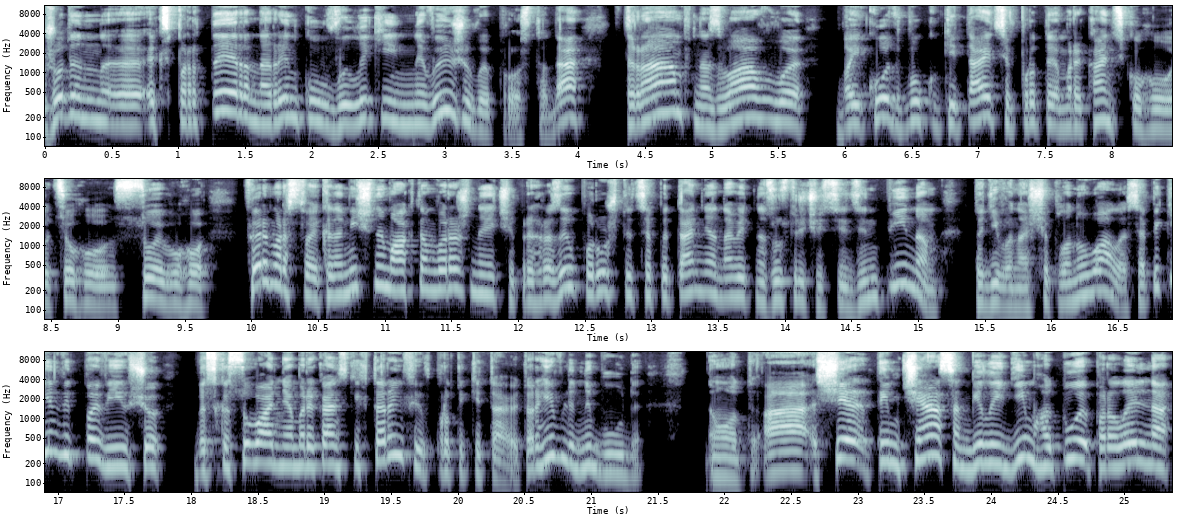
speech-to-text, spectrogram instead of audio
жоден е, експортер на ринку великий не виживе просто. Да? Трамп назвав бойкот з боку китайців проти американського цього соєвого фермерства економічним актом ворожнечі, пригрозив порушити це питання навіть на зустрічі з Цзіньпіном, тоді вона ще планувалася. Пекін відповів, що без скасування американських тарифів проти Китаю торгівлі не буде. От. А ще тим часом Білий Дім готує паралельно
